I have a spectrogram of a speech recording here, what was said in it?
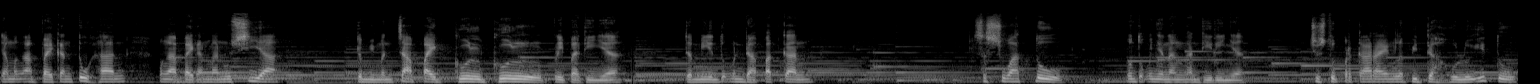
yang mengabaikan Tuhan, mengabaikan manusia, demi mencapai goal-goal pribadinya, demi untuk mendapatkan sesuatu untuk menyenangkan dirinya. Justru perkara yang lebih dahulu itu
